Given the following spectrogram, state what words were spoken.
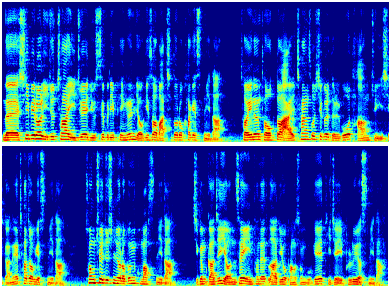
네, 11월 2주차 2주의 뉴스 브리핑은 여기서 마치도록 하겠습니다. 저희는 더욱더 알찬 소식을 들고 다음 주 이 시간에 찾아오겠습니다. 청취해주신 여러분 고맙습니다. 지금까지 연세 인터넷 라디오 방송국의 DJ 블루였습니다.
